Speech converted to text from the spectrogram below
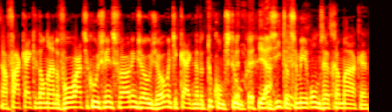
Nou, vaak kijk je dan naar de voorwaartse koers-winstverhouding sowieso, want je kijkt naar de toekomst toe. Ja. Je ziet dat ze meer omzet gaan maken,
